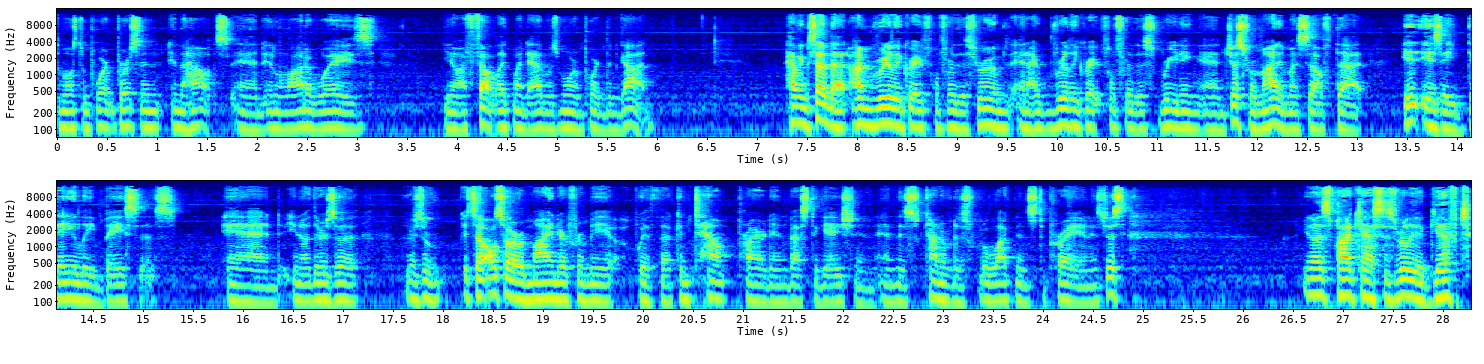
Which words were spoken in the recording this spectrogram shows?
the most important person in the house. And in a lot of ways you know i felt like my dad was more important than god. Having said that i'm really grateful for this room and i'm really grateful for this reading and just reminding myself that it is a daily basis. And you know there's a there's a it's also a reminder for me with contempt prior to investigation and this kind of this reluctance to pray. And it's just you know, this podcast is really a gift,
